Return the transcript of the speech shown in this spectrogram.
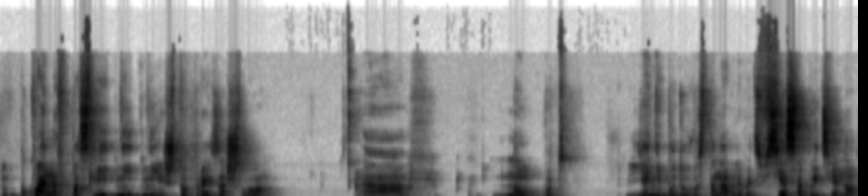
Буквально в последние дни что произошло? А, ну, вот я не буду восстанавливать все события, но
